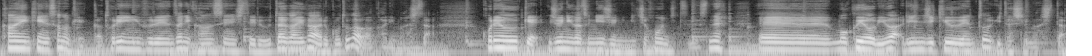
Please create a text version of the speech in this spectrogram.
肝炎検査の結果鳥インフルエンザに感染している疑いがあることが分かりました。これを受け12月22日本日ですね、えー、木曜日は臨時休園といたしました。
